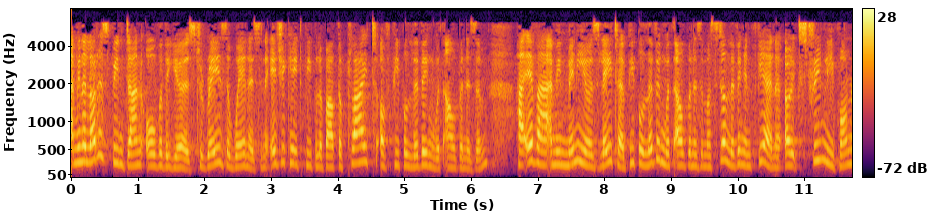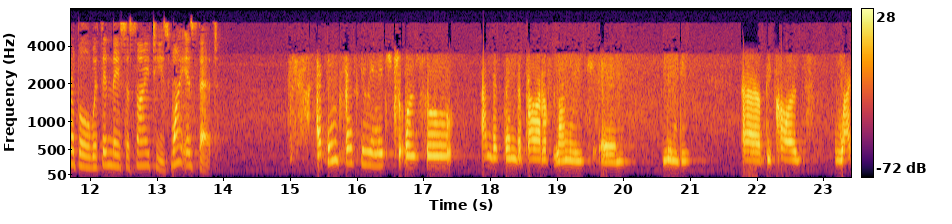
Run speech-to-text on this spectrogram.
I mean, a lot has been done over the years to raise awareness and educate people about the plight of people living with albinism. However, I mean, many years later, people living with albinism are still living in fear and are extremely vulnerable within their societies. Why is that? I think firstly we need to also understand the power of language, um, Lindi, uh, because what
